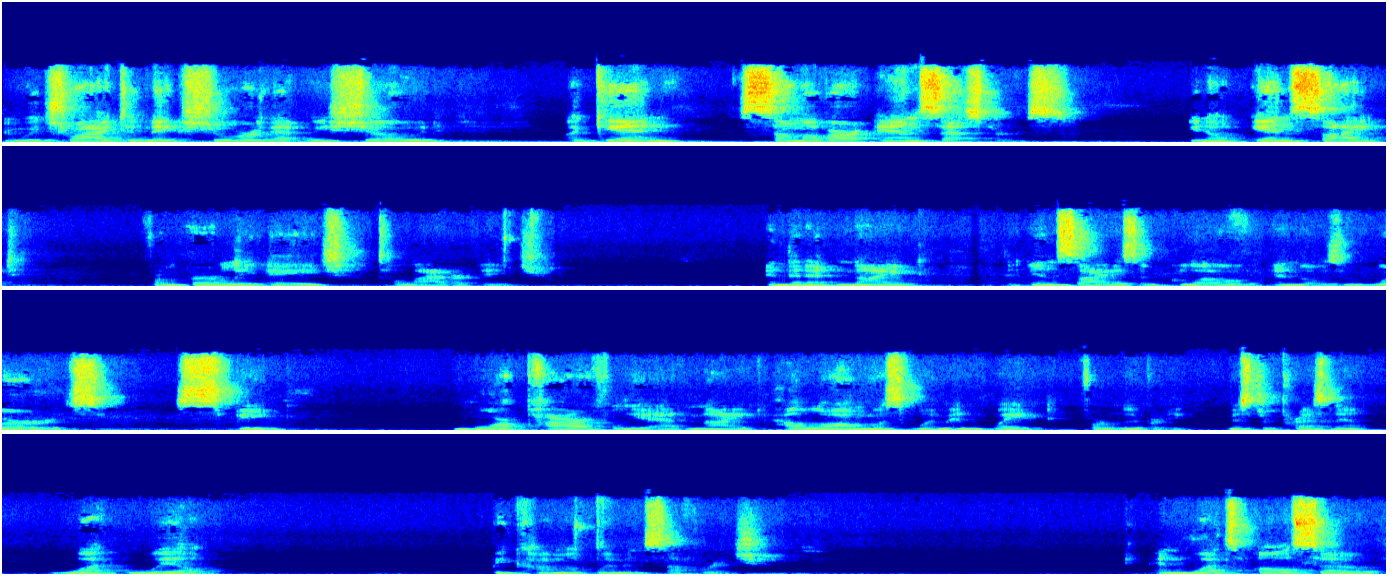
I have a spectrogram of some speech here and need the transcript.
And we tried to make sure that we showed, again, some of our ancestors, you know, insight from early age to latter age. And then at night, the inside is a glow, and those words speak more powerfully at night. How long must women wait for liberty? Mr. President, what will become of women's suffrage? And what's also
